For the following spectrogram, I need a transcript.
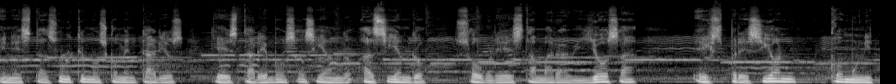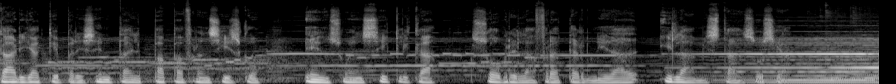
en estos últimos comentarios que estaremos haciendo, sobre esta maravillosa expresión comunitaria que presenta el Papa Francisco en su encíclica sobre la fraternidad y la amistad social.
